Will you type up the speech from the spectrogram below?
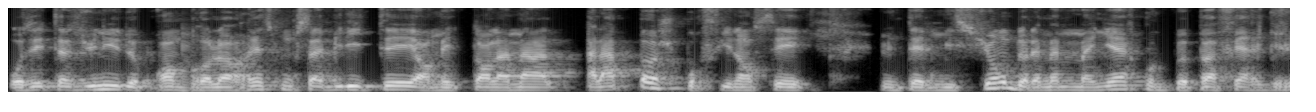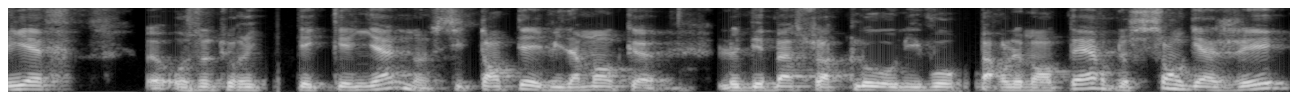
aux États-Unis de prendre leurs responsabilités en mettant la main à la poche pour financer une telle mission, de la même manière qu'on ne peut pas faire grief euh, aux autorités kenyanes, si tant est évidemment que le débat soit clos au niveau parlementaire, de s'engager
